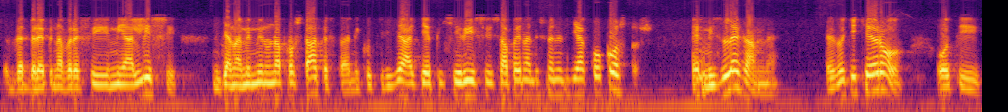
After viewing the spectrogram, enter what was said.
Δεν πρέπει να βρεθεί μια λύση για να μην μείνουν απροστάτευτα νοικοκυριά και επιχειρήσεις απέναντι στο ενεργειακό κόστος. Εμείς λέγαμε εδώ και καιρό ότι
